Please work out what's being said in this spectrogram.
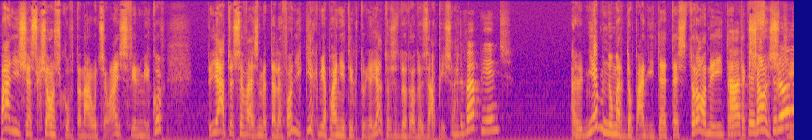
pani się z książków to nauczyła i z filmików, to ja to sobie wezmę telefonik, niech mnie pani dyktuje, ja to sobie do, do zapiszę. Dwa, pięć. Ale nie numer do pani, te, te strony i te, A te książki, strony,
